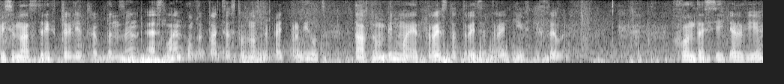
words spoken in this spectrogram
18 рік, 3 літри бензин, S-Line, комплектація 195 пробігу та автомобіль має 333 кінські сили. Honda CR-V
